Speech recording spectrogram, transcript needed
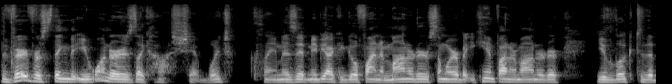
The very first thing that you wonder is like, oh shit, which claim is it? Maybe I could go find a monitor somewhere, but you can't find a monitor. You look to the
